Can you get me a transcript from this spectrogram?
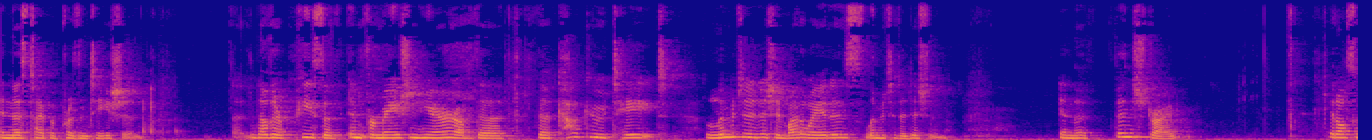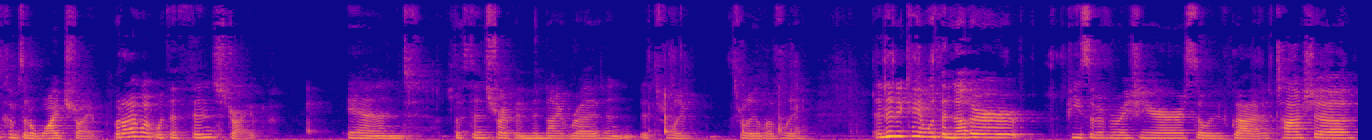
in this type of presentation. Another piece of information here of the, the Kaku Tate limited edition. By the way, it is limited edition. In the thin stripe, it also comes in a wide stripe, but I went with a thin stripe and the thin stripe in midnight red and it's really, it's really lovely. And then it came with another piece of information here. So we've got Taccia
